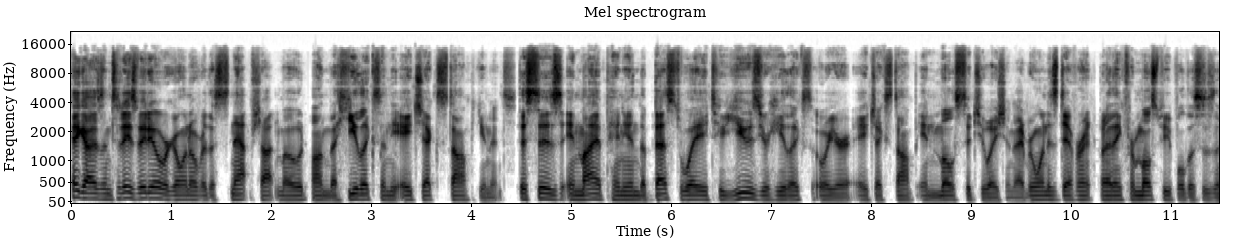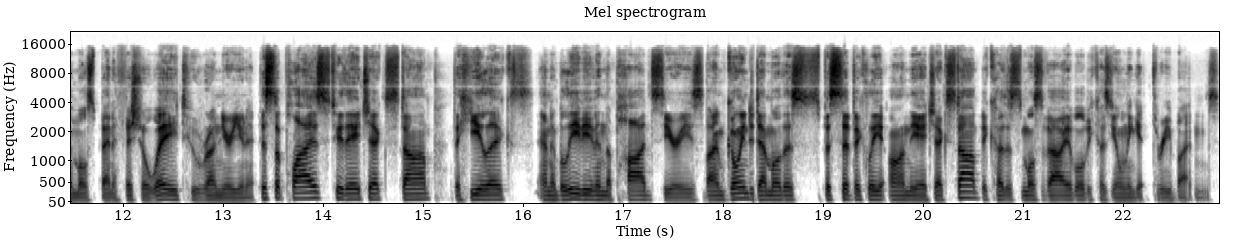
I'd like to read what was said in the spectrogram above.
Hey guys, in today's video, we're going over the snapshot mode on the Helix and the HX Stomp units. This is, in my opinion, the best way to use your Helix or your HX Stomp in most situations. Everyone is different, but I think for most people, this is the most beneficial way to run your unit. This applies to the HX Stomp, the Helix, and I believe even the Pod series, but I'm going to demo this specifically on the HX Stomp because it's the most valuable because you only get three buttons.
